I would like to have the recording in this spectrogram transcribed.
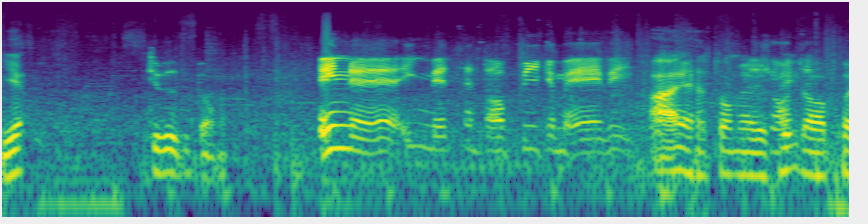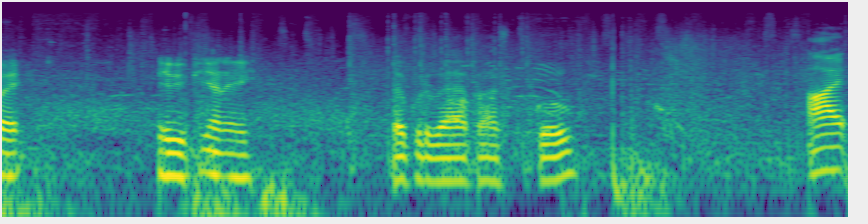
Ja, De ved, det kommer. En, øh, en med, han står og med AV. Ej, han står med AVP deroppe på A. AVP'erne A. så kunne det være, at jeg bare skulle gå. Ej.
